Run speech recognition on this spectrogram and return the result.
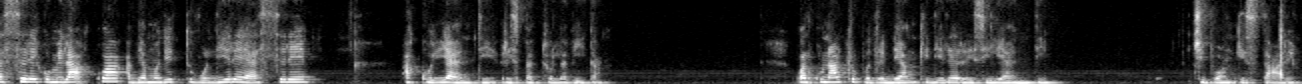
Essere come l'acqua, abbiamo detto, vuol dire essere accoglienti rispetto alla vita. Qualcun altro potrebbe anche dire resilienti. Ci può anche stare.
